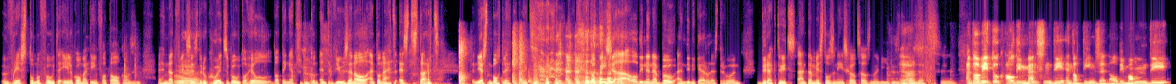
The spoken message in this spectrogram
een vrij stomme fout eigenlijk al meteen fataal kan zijn. En Netflix is er ook goed in. Ze bouwen toch heel dat ding op. Ze doen dan interviews en al. En toen echt is het start. In de eerste bocht ligt hij eruit. dat is ja, al die nepbouw en die kerel is er gewoon direct uit. En dan mist ons ineens schuld zelfs nog niet. Dus Ja. dat is echt... eh, En dat weet ook al die mensen die in dat team zitten, al die mannen die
